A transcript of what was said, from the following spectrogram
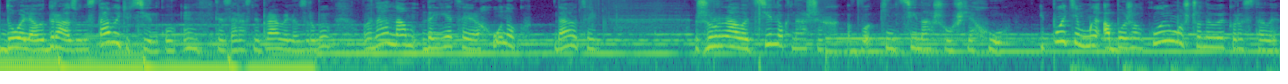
доля одразу не ставить оцінку, ти зараз неправильно зробив, вона нам дає цей рахунок, да, оцей журнал оцінок наших в кінці нашого шляху. І потім ми або жалкуємо, що не використали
